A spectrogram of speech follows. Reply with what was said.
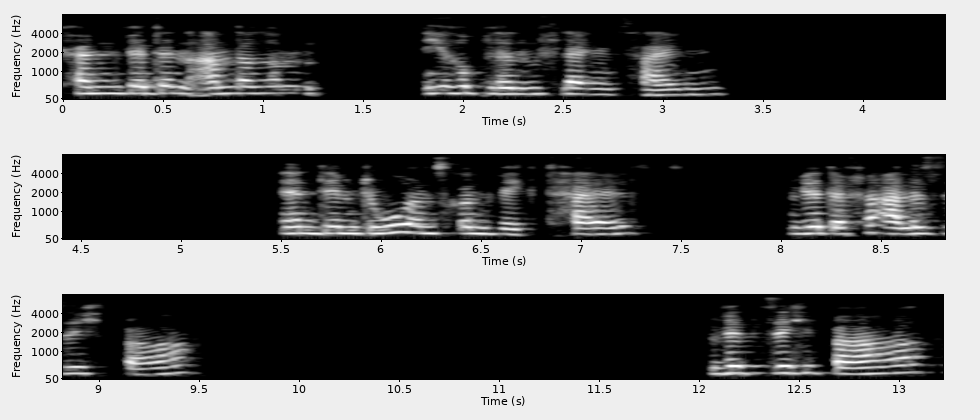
können wir den anderen ihre blinden Flecken zeigen. Indem du unseren Weg teilst, wird er für alle sichtbar. Wird sichtbar,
